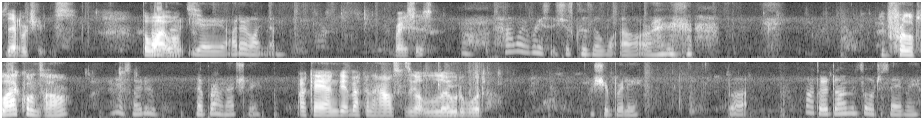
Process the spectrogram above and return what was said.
Zebra trees. The Oh, white the- ones. Yeah, yeah, I don't like them. Racist. Oh, how am I racist? Just because they're white? Oh, alright. You prefer the black ones, huh? yes, I do. They're brown, actually. Okay, I'm getting back in the house because I got a load of wood. I should really. But I got a diamond sword to save me.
